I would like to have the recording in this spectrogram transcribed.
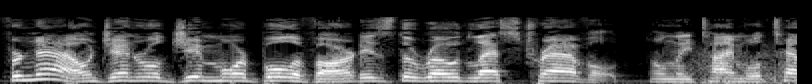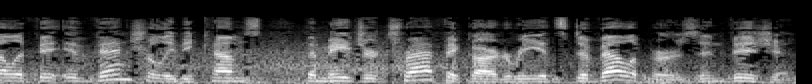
For now, General Jim Moore Boulevard is the road less traveled. Only time will tell if it eventually becomes the major traffic artery its developers envision.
